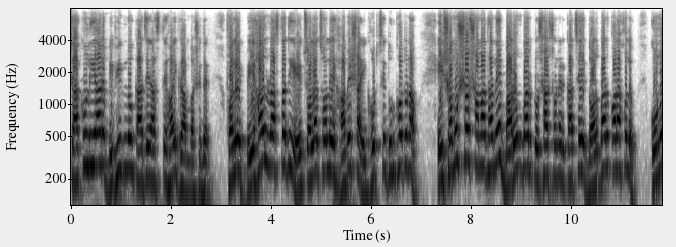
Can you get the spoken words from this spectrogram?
চাকুলিয়ার বিভিন্ন কাজে আসতে হয় গ্রামবাসীদের ফলে বেহাল রাস্তা দিয়ে চলাচলে হামেশাই ঘটছে দুর্ঘটনাও এই সমস্যার সমাধানে বারংবার প্রশাসনের কাছে দরবার করা হলেও কোনো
